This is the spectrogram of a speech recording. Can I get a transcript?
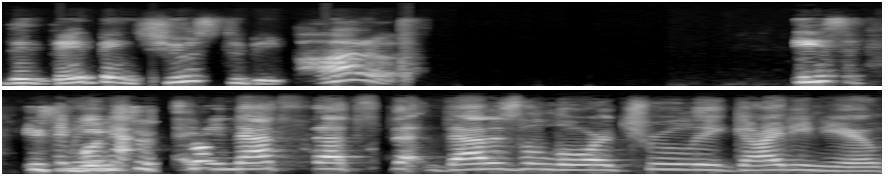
that they've been choose to be part of. Is is I mean, I mean that's that's that, that is the Lord truly guiding you.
